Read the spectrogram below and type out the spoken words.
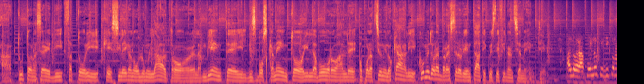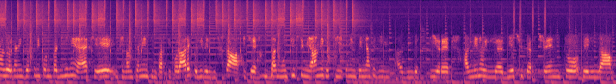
a tutta una serie di fattori che si legano l'un l'altro, l'ambiente, il disboscamento, il lavoro alle popolazioni locali. Come dovrebbero essere orientati questi finanziamenti? Allora, quello che dicono le organizzazioni contadine è che i finanziamenti, in particolare quelli degli stati, che da moltissimi anni che si sono impegnati ad investire almeno il 10% della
